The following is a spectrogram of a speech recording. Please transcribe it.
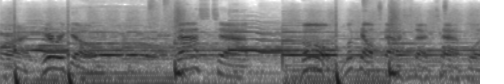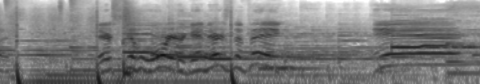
Alright, here we go. Fast tap. Boom. Look how fast that tap was. There's Civil Warrior again. There's the thing. And.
